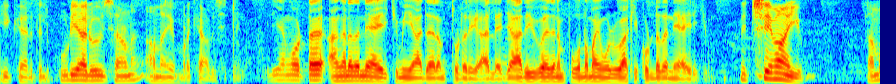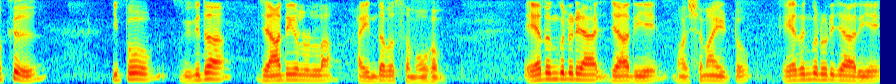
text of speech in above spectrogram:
ഈ കാര്യത്തിൽ കൂടിയാലോചിച്ചാണ് ആ നയം പ്രഖ്യാപിച്ചിട്ടുള്ളത്. ഇനി അങ്ങോട്ട് അങ്ങനെ തന്നെ ആയിരിക്കും ഈ ആചാരം തുടരുക അല്ലേ? ജാതി വിവേചനം പൂർണമായും ഒഴിവാക്കിക്കൊണ്ട് തന്നെ ആയിരിക്കും. നിശ്ചയമായും നമുക്ക് ഇപ്പോൾ വിവിധ ജാതികളുള്ള ഹൈന്ദവ സമൂഹം ഏതെങ്കിലും ഒരു ജാതിയെ മോശമായിട്ടോ ഏതെങ്കിലും ഒരു ജാതിയെ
